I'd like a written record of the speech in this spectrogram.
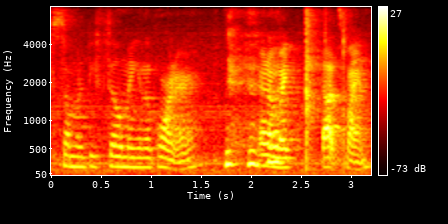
someone to be filming in the corner, and I'm like, that's fine.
